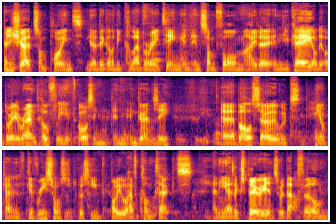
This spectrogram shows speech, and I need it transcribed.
pretty sure at some point you know they're going to be collaborating in, in some form either in the UK or the other way around. Hopefully, of course, in in, in Guernsey. Uh, but also it would you know kind of give resources because he probably will have contacts and he has experience with that film,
